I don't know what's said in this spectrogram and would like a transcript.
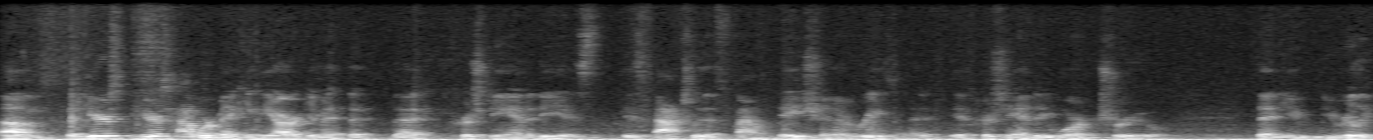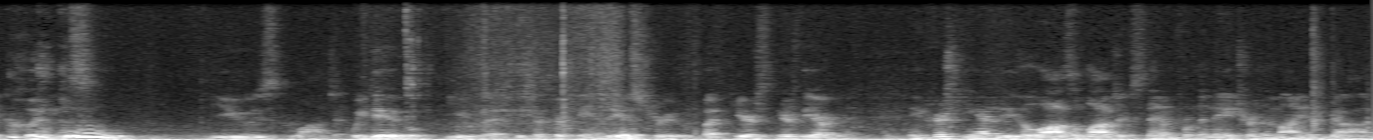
Um, but here's, here's how we're making the argument that, that Christianity is, is actually the foundation of reason. That if, if Christianity weren't true, then you, you really couldn't use logic. We do use it because Christianity is true, but here's, here's the argument. In Christianity, the laws of logic stem from the nature and the mind of God.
